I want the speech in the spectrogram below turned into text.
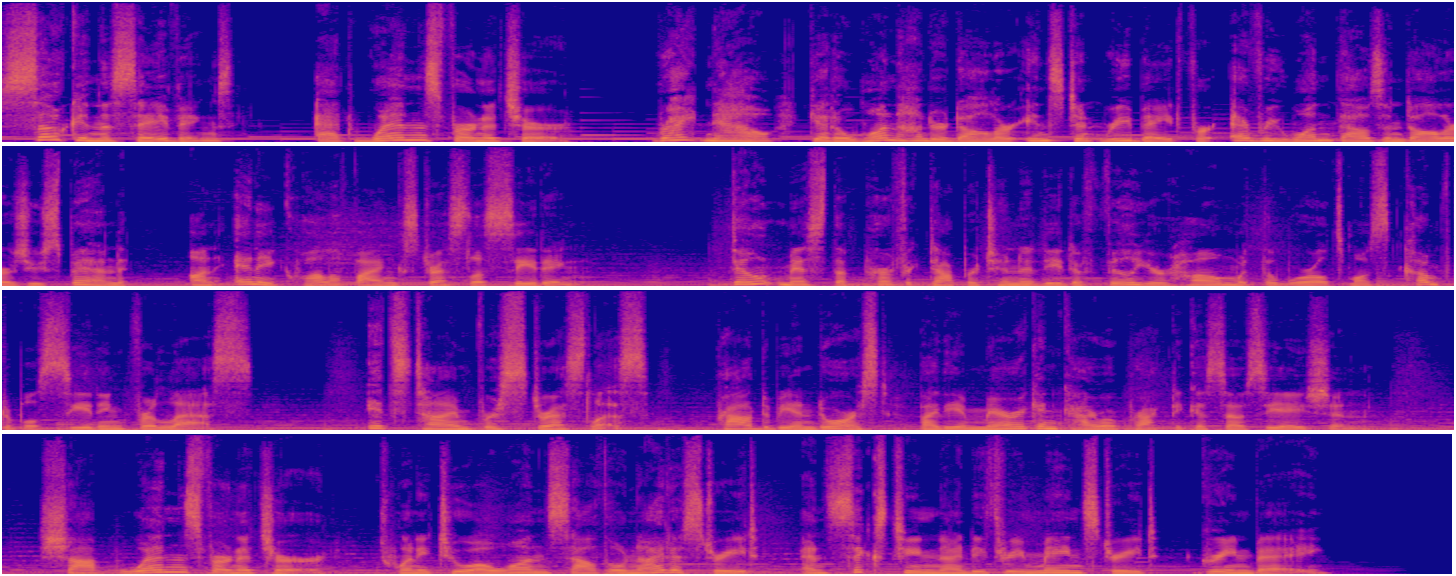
Soak in the savings at Wenz Furniture. Right now, get a $100 instant rebate for every $1,000 you spend on any qualifying stressless seating. Don't miss the perfect opportunity to fill your home with the world's most comfortable seating for less. It's time for Stressless, proud to be endorsed by the American Chiropractic Association. Shop Wenz Furniture, 2201 South Oneida Street and 1693 Main Street, Green Bay.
